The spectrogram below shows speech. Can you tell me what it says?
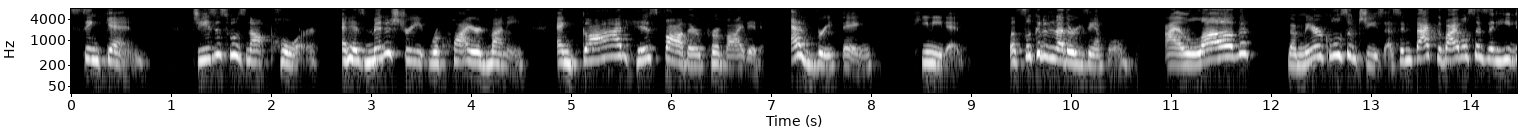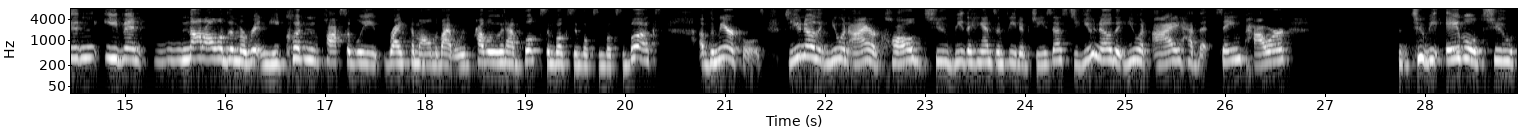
sink in. Jesus was not poor, and his ministry required money, and God, his father, provided everything he needed. Let's look at another example. I love the miracles of Jesus. In fact, the Bible says that he didn't even, not all of them are written. He couldn't possibly write them all in the Bible. We probably would have books and books and books and books and books of the miracles. Do you know that you and I are called to be the hands and feet of Jesus? Do you know that you and I have that same power to be able to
